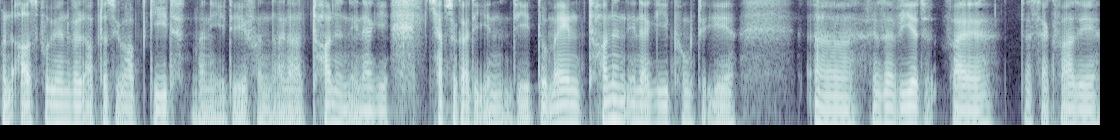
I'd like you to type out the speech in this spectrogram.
und ausprobieren will, ob das überhaupt geht. Meine Idee von einer Tonnenenergie. Ich habe sogar die, die Domain tonnenenergie.de äh, reserviert, weil das ja quasi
